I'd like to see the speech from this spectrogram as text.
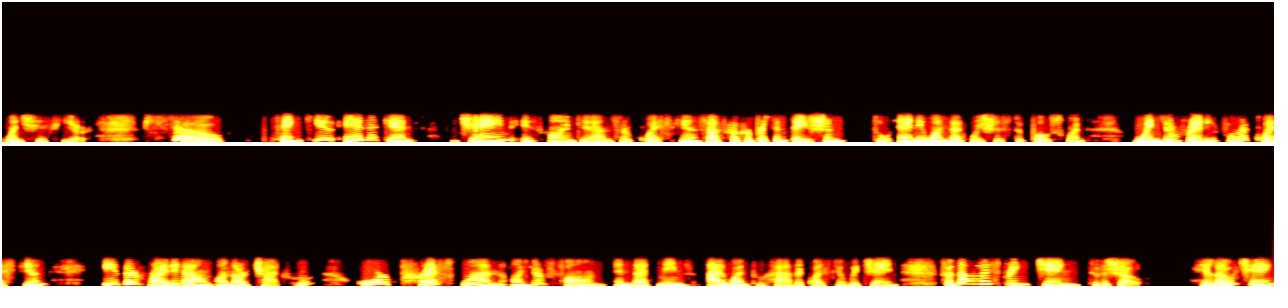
when she's here. So, thank you. And again, Jane is going to answer questions after her presentation to anyone that wishes to post one. When you're ready for a question, either write it down on our chat room or press one on your phone, and that means I want to have a question with Jane. So now let's bring Jane to the show. Hello, Jane.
